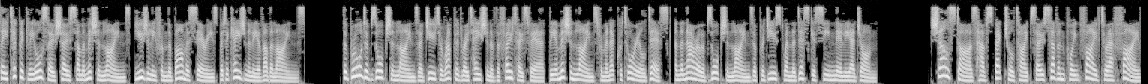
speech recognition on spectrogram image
They typically also show some emission lines, usually from the Balmer series but occasionally of other lines. The broad absorption lines are due to rapid rotation of the photosphere, the emission lines from an equatorial disk, and the narrow absorption lines are produced when the disk is seen nearly edge-on. Shell stars have spectral types O7.5 to F5,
